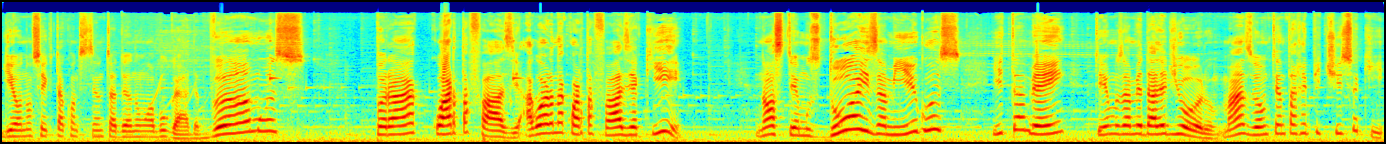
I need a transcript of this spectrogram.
E eu não sei o que está acontecendo, está dando uma bugada. Vamos para quarta fase. Agora na quarta fase aqui, nós temos dois amigos e também temos a medalha de ouro. Mas vamos tentar repetir isso aqui.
